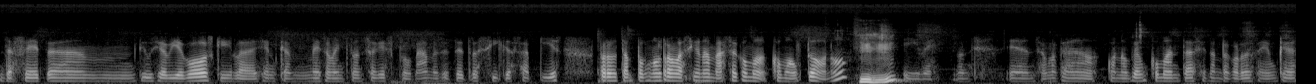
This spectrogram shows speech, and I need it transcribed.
de fet, eh, diu Javier Bosch i la gent que més o menys doncs, segueix programes, etc sí que sap qui és, però tampoc no el relaciona massa com a, com a autor, no? Mm -hmm. I bé, doncs eh, em sembla que quan el vam comentar, si te'n recordes, dèiem que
